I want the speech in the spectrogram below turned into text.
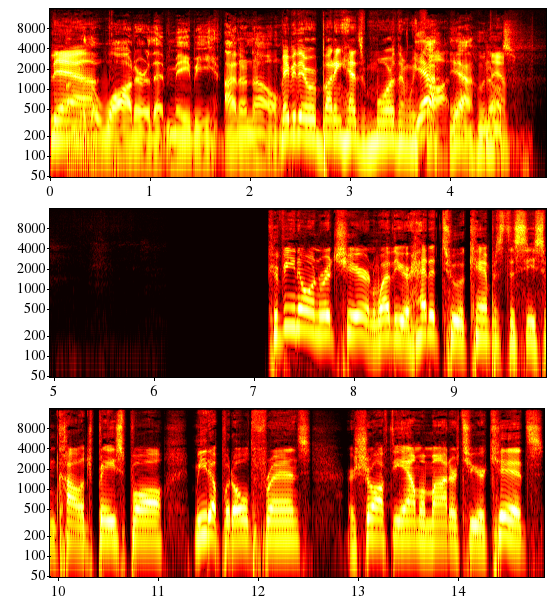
Yeah. under the water that maybe I don't know. Maybe they were butting heads more than we yeah, thought. yeah. Who knows? Covino and Rich here, and whether you're headed to a campus to see some college baseball, meet up with old friends, or show off the alma mater to your kids,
